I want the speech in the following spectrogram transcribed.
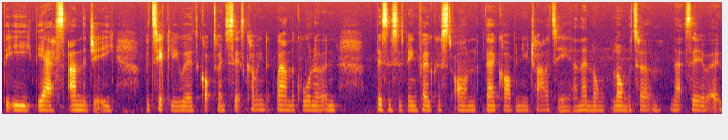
the E, the S, and the G, particularly with COP26 coming around the corner and businesses being focused on their carbon neutrality and then long, longer term net zero.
